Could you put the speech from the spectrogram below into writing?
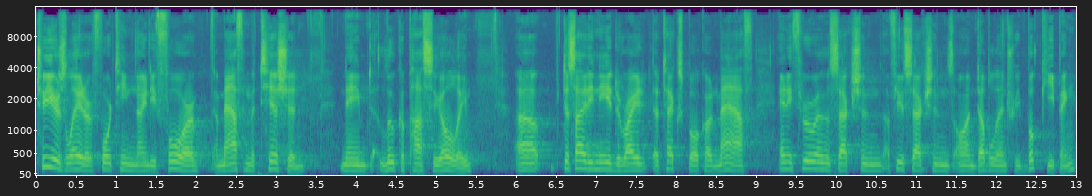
Two years later, 1494, a mathematician named Luca Pacioli uh, decided he needed to write a textbook on math, and he threw in a section, a few sections on double entry bookkeeping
